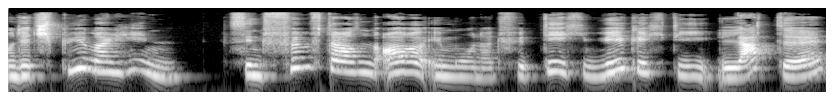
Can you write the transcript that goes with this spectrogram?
Und jetzt spür mal hin. Sind 5000 Euro im Monat für dich wirklich die Latte,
